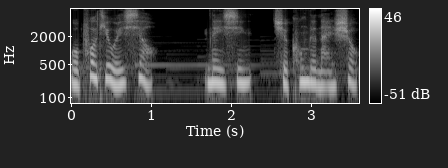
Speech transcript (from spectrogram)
我破涕为笑，内心却空得难受。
